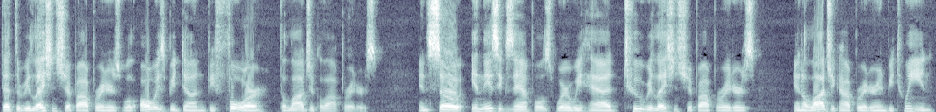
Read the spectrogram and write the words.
that the relationship operators will always be done before the logical operators. And so in these examples where we had two relationship operators and a logic operator in between,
